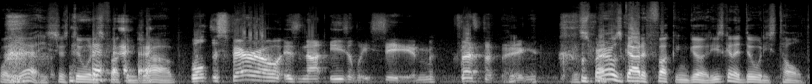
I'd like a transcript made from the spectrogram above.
Well, yeah, he's just doing his fucking job. Well, the sparrow is not easily seen. That's the thing. The Sparrow's got it fucking good. He's going to do what he's told.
